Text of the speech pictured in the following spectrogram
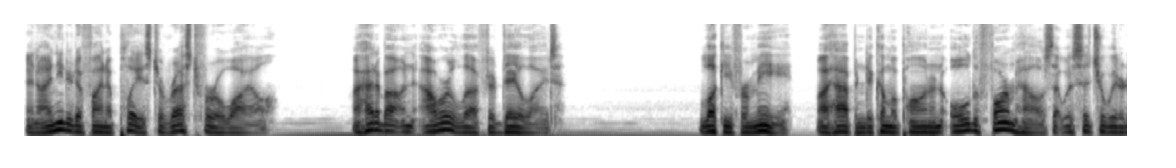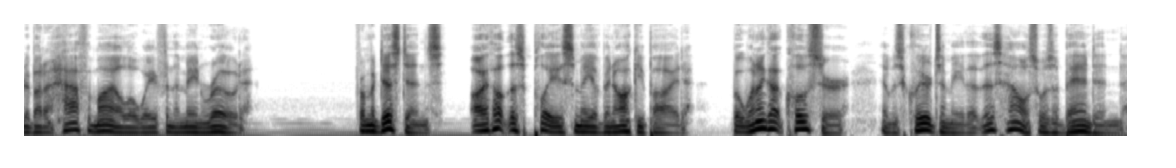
and I needed to find a place to rest for a while. I had about an hour left of daylight. Lucky for me, I happened to come upon an old farmhouse that was situated about a half mile away from the main road. From a distance, I thought this place may have been occupied, but when I got closer, it was clear to me that this house was abandoned.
